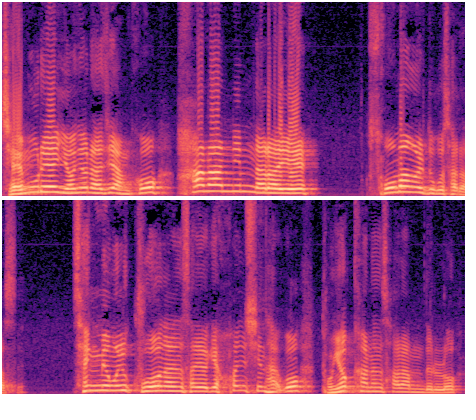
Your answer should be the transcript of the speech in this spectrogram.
재물에 연연하지 않고 하나님 나라에 소망을 두고 살았어요. 생명을 구원하는 사역에 헌신하고 동역하는 사람들로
